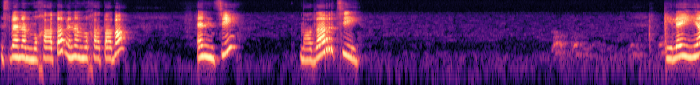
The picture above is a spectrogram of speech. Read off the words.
بالنسبة لنا المخاطب هنا المخاطبة. أنت نظرت إلي.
